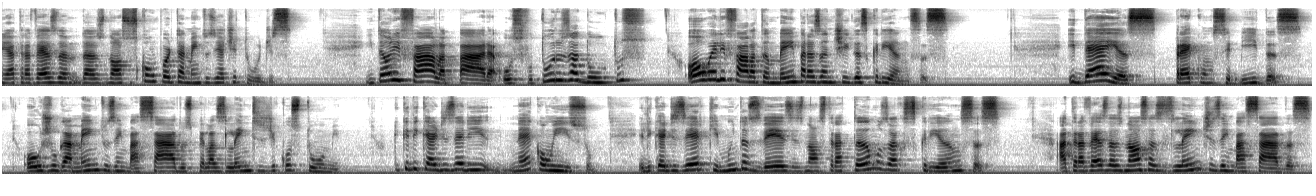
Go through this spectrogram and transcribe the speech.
e através da, das nossos comportamentos e atitudes. Então, ele fala para os futuros adultos ou ele fala também para as antigas crianças. Ideias pré-concebidas ou julgamentos embaçados pelas lentes de costume. O que, que ele quer dizer né, com isso? Ele quer dizer que muitas vezes nós tratamos as crianças através das nossas lentes embaçadas,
